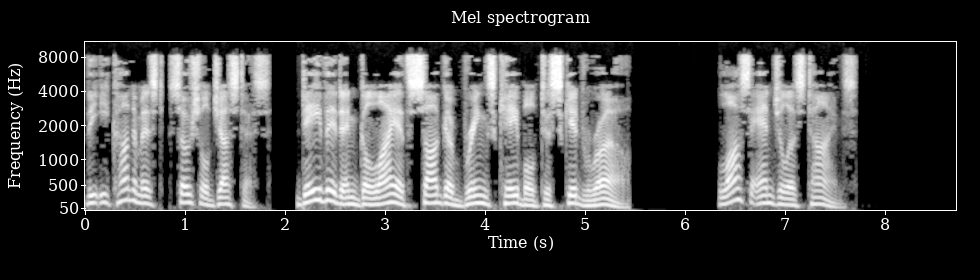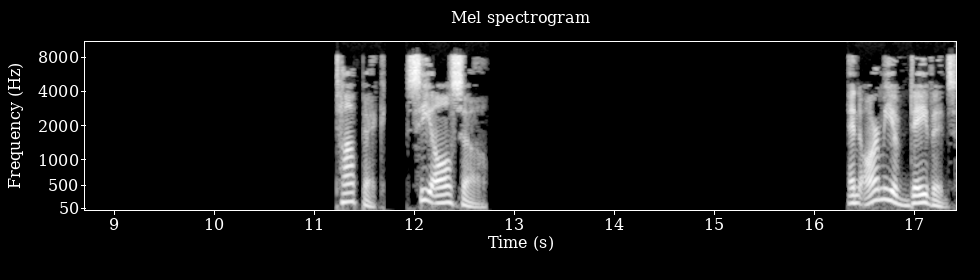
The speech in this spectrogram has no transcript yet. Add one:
The Economist – Social justice. David and Goliath saga brings cable to Skid Row. Los Angeles Times. Topic. See also. An army of Davids.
